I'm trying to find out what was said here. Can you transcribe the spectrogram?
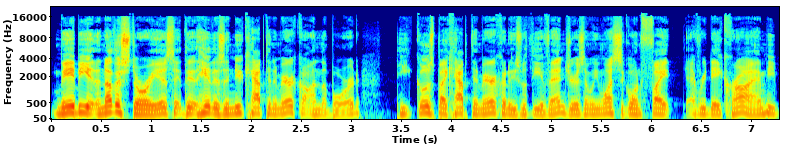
maybe another story is that, hey, there's a new Captain America on the board. He goes by Captain America and he's with the Avengers, and when he wants to go and fight everyday crime, he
